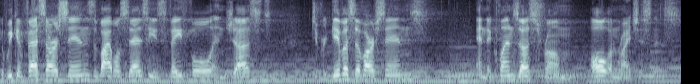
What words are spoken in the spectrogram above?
If we confess our sins, the Bible says He is faithful and just to forgive us of our sins and to cleanse us from all unrighteousness.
